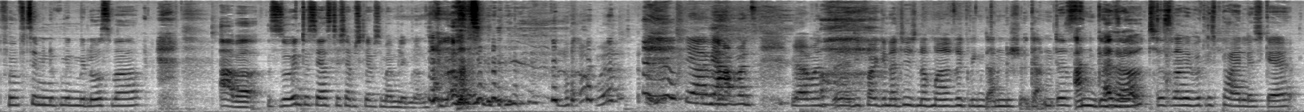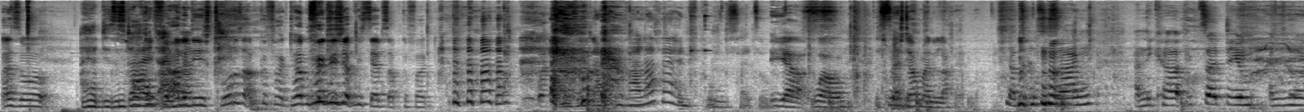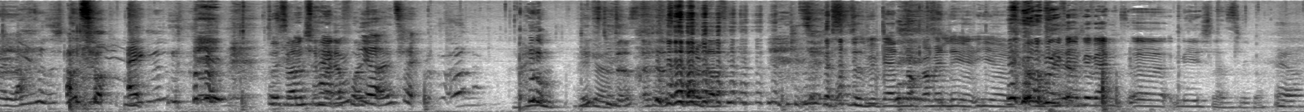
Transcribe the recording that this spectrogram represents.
15 Minuten mit mir los war. Aber so enthusiastisch habe ich, glaube ich, in meinem Leben noch nicht gelacht. Ja, wir haben uns, wir haben uns äh, die Folge natürlich nochmal rückwirkend angesch- gan- Das, angehört. Also, das war mir wirklich peinlich, gell? Also, ah ja, die sind da sorry halt für einfach, alle, die ich todes abgefuckt habe. Wirklich, ich habe mich selbst abgefuckt. die sind da halt ein paar Lacher entsprungen. Das ist halt so. Ja, wow. Ich möchte auch meine Lache ändern. Dazu muss ich sagen, Annika übt seitdem eine neue Lache sich anzueignen. Soll ich war nicht immer erfolgreich. Nein, Digga. Willst du das? Alter, das ist Fotografie. Das- Wir werden noch am Ende hier. wir, wir werden. Äh, nee, ich lasse es lieber. Ja.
